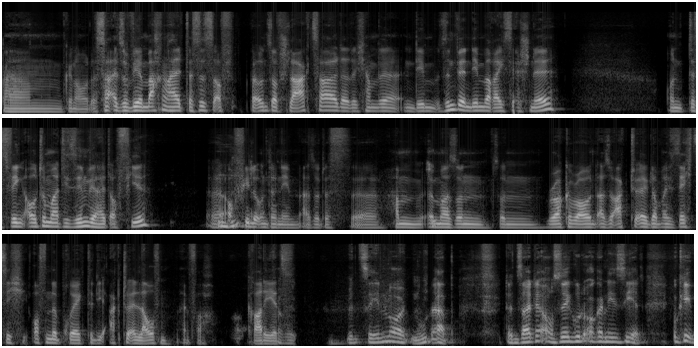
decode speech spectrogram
Ähm, genau. Das, also wir machen halt, das ist auf, bei uns auf Schlagzahl, dadurch haben wir in dem, sind wir in dem Bereich sehr schnell. Und deswegen automatisieren wir halt auch viel. Äh, mhm. Auch viele Unternehmen. Also das äh, haben immer so ein, so ein Workaround. Also aktuell, glaube ich, 60 offene Projekte, die aktuell laufen, einfach. Gerade jetzt. Also mit zehn Leuten, Hut ab. Dann seid ihr auch sehr gut organisiert. Okay,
